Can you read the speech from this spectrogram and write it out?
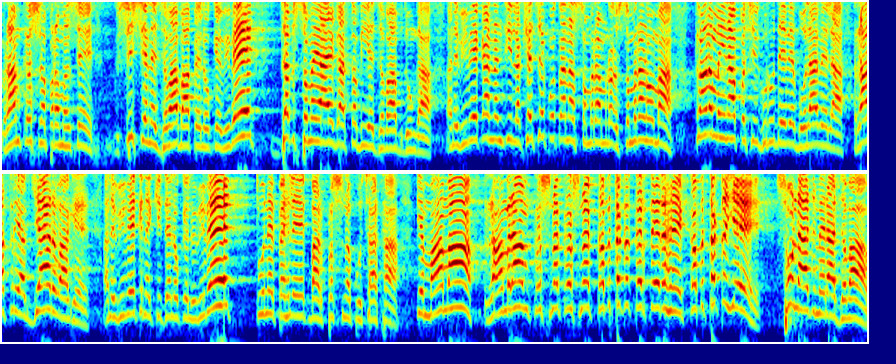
રામકૃષ્ણ પરમહંસે શિષ્યને જવાબ આપેલો કે, વિવેક, જબ સમય આયેગા તબ એ જવાબ દૂંગા. અને વિવેકાનંદજી લખે છે પોતાના સમરણ સમરણોમાં ત્રણ મહિના પછી ગુરુદેવે બોલાવેલા, રાત્રે અગિયાર વાગે, અને વિવેકને કીધેલો કે, વિવેક तूने पहले एक बार प्रश्न पूछा था कि मामा राम राम कृष्ण कृष्ण कब तक करते रहे कब तक ये सुन आज मेरा જવાબ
